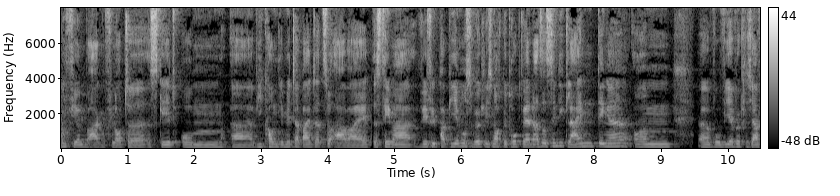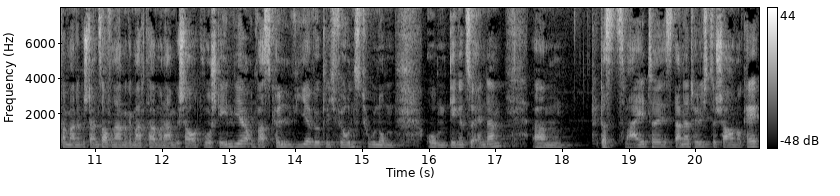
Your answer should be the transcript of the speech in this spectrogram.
die Firmenwagenflotte, es geht um, äh, wie kommen die Mitarbeiter zur Arbeit, das Thema, wie viel Papier muss wirklich noch gedruckt werden. Also es sind die kleinen Dinge, um, äh, wo wir wirklich einfach mal eine Bestandsaufnahme gemacht haben und haben geschaut, wo stehen wir und was können wir wirklich für uns tun, um, um Dinge zu ändern. Ähm, das Zweite ist dann natürlich zu schauen, okay,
